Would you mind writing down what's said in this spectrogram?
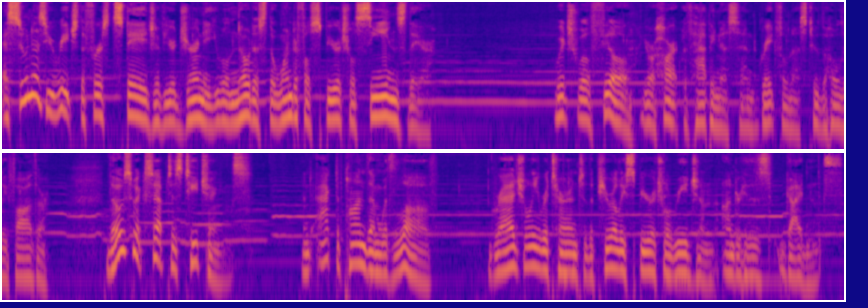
As soon as you reach the first stage of your journey, you will notice the wonderful spiritual scenes there which will fill your heart with happiness and gratefulness to the Holy Father. Those who accept his teachings and act upon them with love gradually return to the purely spiritual region under his guidance.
